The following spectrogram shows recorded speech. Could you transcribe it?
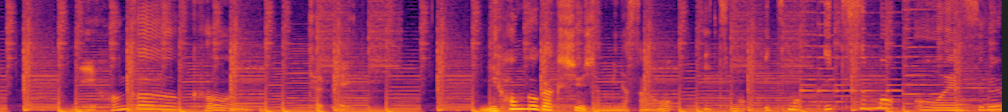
日本語コンテペイ日本語学習者の皆さんをいつもいつもいつも応援する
